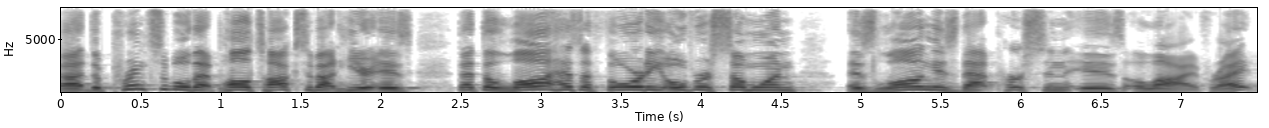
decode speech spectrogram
Uh, the principle that Paul talks about here is that the law has authority over someone as long as that person is alive, right?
